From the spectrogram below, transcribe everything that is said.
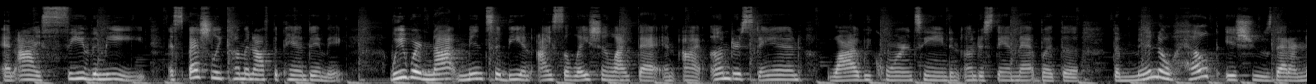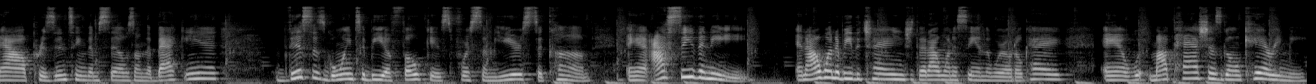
and I see the need, especially coming off the pandemic. We were not meant to be in isolation like that, and I understand why we quarantined and understand that. But the the mental health issues that are now presenting themselves on the back end, this is going to be a focus for some years to come. And I see the need. And I want to be the change that I want to see in the world, okay? And my passion is going to carry me.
